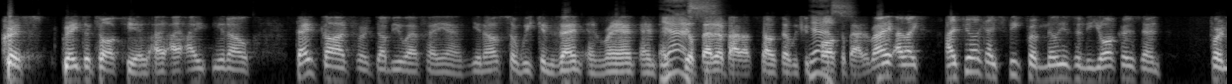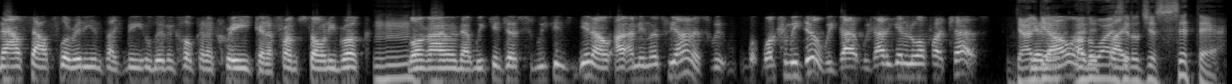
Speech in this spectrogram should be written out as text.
Chris, great to talk to you. I, I, I you know, thank God for WFAN, you know, so we can vent and rant and, and Yes. feel better about ourselves that we can Yes. talk about it, right? I like. I feel like I speak for millions of New Yorkers and for now South Floridians like me who live in Coconut Creek and are from Stony Brook, Mhm. Long Island. That we can just we can you know I, I mean let's be honest. We, what can we do? We got we got to get it off our chest. Got to get know, it. Otherwise, like- it'll just sit there.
